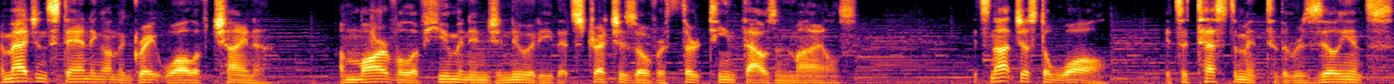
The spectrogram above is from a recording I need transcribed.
Imagine standing on the Great Wall of China, a marvel of human ingenuity that stretches over 13,000 miles. It's not just a wall, it's a testament to the resilience,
